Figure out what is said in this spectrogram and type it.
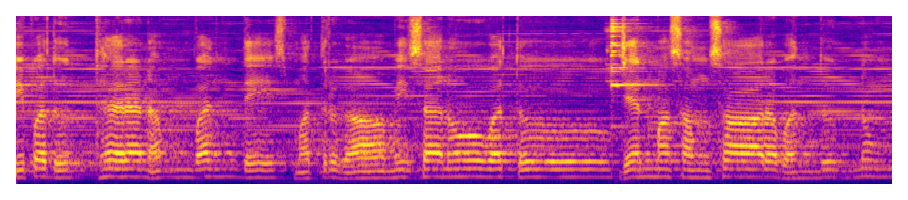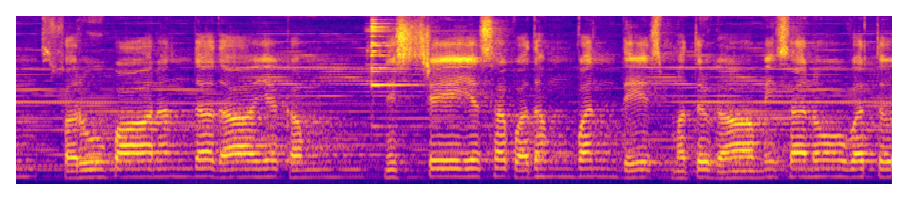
विपदुद्धरणं वन्दे स्मतृगामि सनोवतु। जन्मसंसारबन्धुग्नुं स्वरूपानन्ददायकं निःश्रेयसपदं वन्दे स्मतृगामि सनोवतु।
